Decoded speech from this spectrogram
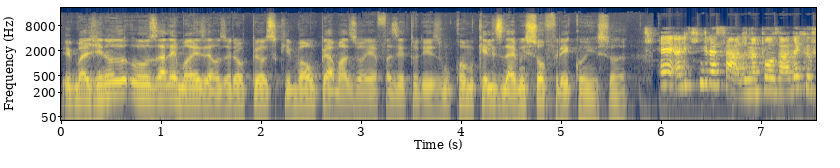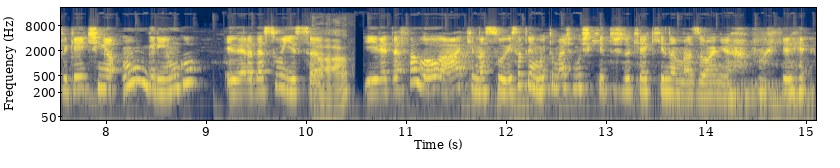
Imagina os alemães, né? Os europeus que vão pra Amazônia fazer turismo, como que eles devem sofrer com isso, né? É, olha que engraçado. Na pousada que eu fiquei, tinha um gringo ele era da Suíça. Tá. E ele até falou, ah, que na Suíça tem muito mais mosquitos do que aqui na Amazônia. Porque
